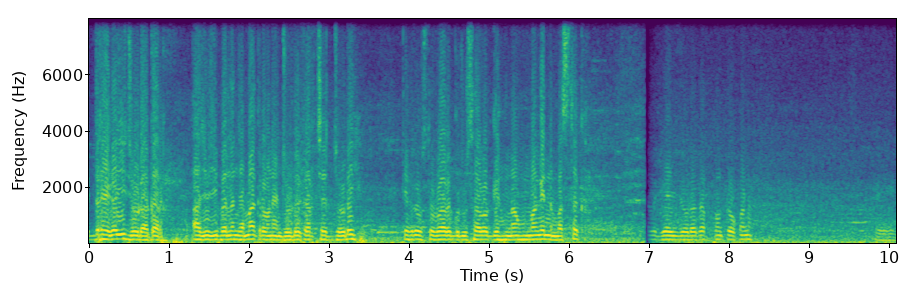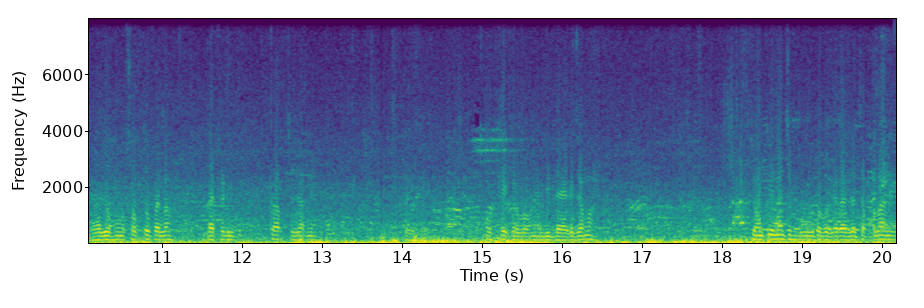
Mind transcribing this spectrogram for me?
ਇੱਧਰ ਹੈਗਾ ਜੀ ਜੋੜਾ ਘਰ। ਆਜੋ ਜੀ, ਪਹਿਲਾਂ ਜਮਾ ਕਰਾਉਣੇ ਆ ਜੋੜੇ ਘਰ ਚ ਜੋੜੇ ਤੇ ਫਿਰ ਉਸ ਤੋਂ ਬਾਅਦ ਗੁਰੂ ਸਾਹਿਬ ਅੱਗੇ ਹੁਣਾ ਹੋਵਾਂਗੇ ਨਮਸਤਕ। ਲੱਗਿਆ ਜੀ ਜੋੜਾ ਘਰ ਤੋਂ ਟੋਕਣ ਤੇ ਆਜੋ ਹੁਣ ਸਭ ਤੋਂ ਪਹਿਲਾਂ ਗੱਠੜੀ ਘਰ ਚ ਜਾਂਦੇ ਹਾਂ। ਤੇ ਉੱਥੇ ਕਰਵਾਉਣੇ ਦੀ ਬੈਗ ਜਮਾ ਕਿਉਂਕਿ ਇਹਨਾਂ ਚ ਬੂਟ ਵਗੈਰਾ ਜਾਂ ਚੱਪਲਾਂ ਨੇ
